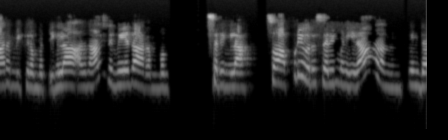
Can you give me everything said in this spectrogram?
ஆரம்பிக்கிறோம் பாத்தீங்களா? அதனால இந்த வேத ஆரம்பம். சரிங்களா? சோ அப்படி ஒரு செரிமணி தான் இந்த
